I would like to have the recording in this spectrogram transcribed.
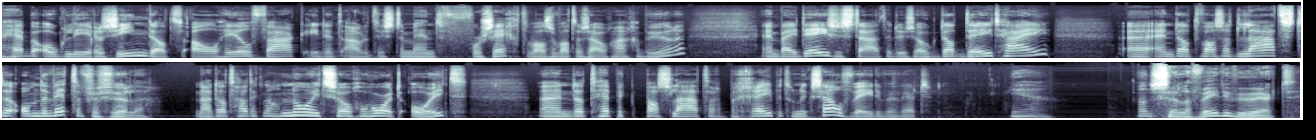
hebben ook leren zien dat al heel vaak in het Oude Testament voorzegd was wat er zou gaan gebeuren. En bij deze staat er dus ook dat deed hij. Uh, en dat was het laatste om de wet te vervullen. Nou, dat had ik nog nooit zo gehoord ooit. En dat heb ik pas later begrepen toen ik zelf weduwe werd. Ja. Want... Zelf weduwe werd.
